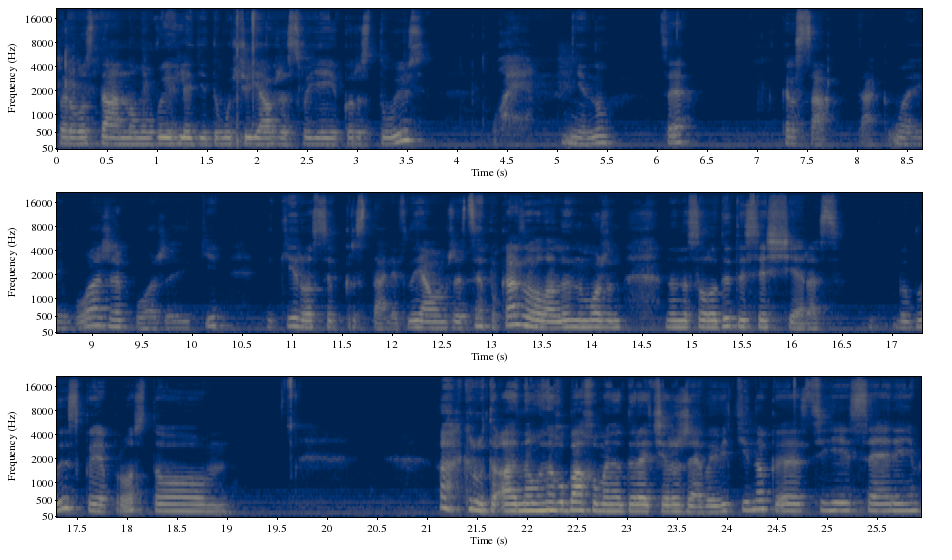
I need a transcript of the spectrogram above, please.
первозданному вигляді, тому що я вже своєю користуюсь. Ой, ні, ну це краса. Так, ой, Боже, Боже, які, який розсип кристалів. Ну, я вам вже це показувала, але не можу не насолодитися ще раз. Виблискує просто. М, Ах, круто. А на, на губах у мене, до речі, рожевий відтінок е, з цієї серії.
